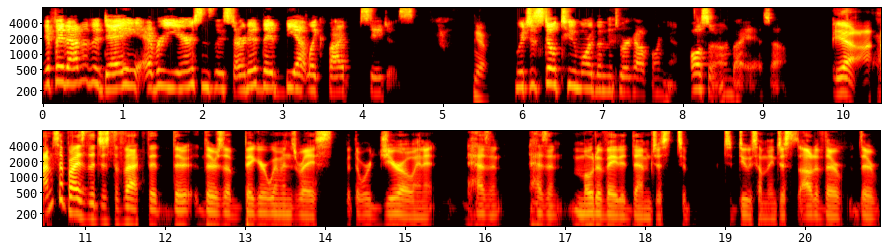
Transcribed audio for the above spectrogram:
If they'd added a day every year since they started, they'd be at like five stages. Yeah. Which is still two more than the Tour of California, also owned by ASO. Yeah, I- I'm surprised that just the fact that there there's a bigger women's race with the word Giro in it hasn't hasn't motivated them just to to do something just out of their their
